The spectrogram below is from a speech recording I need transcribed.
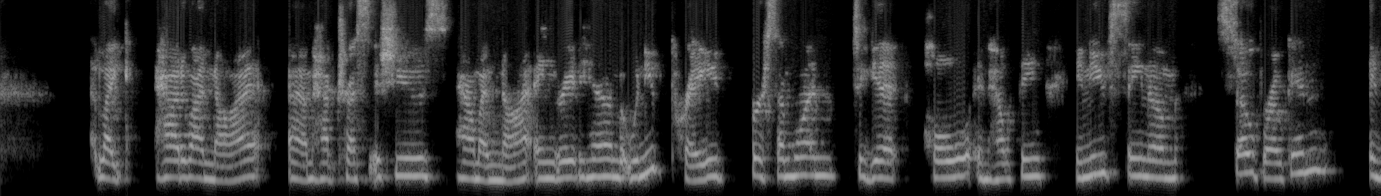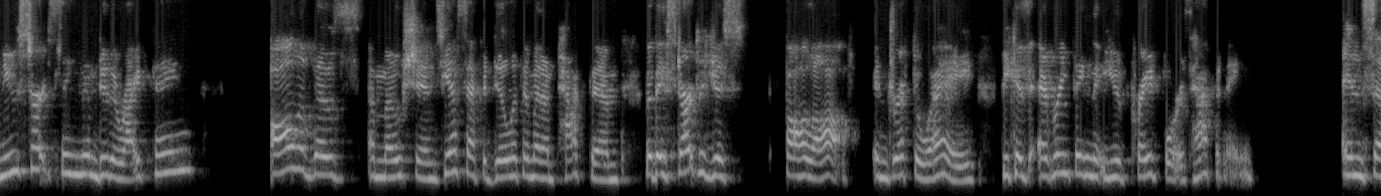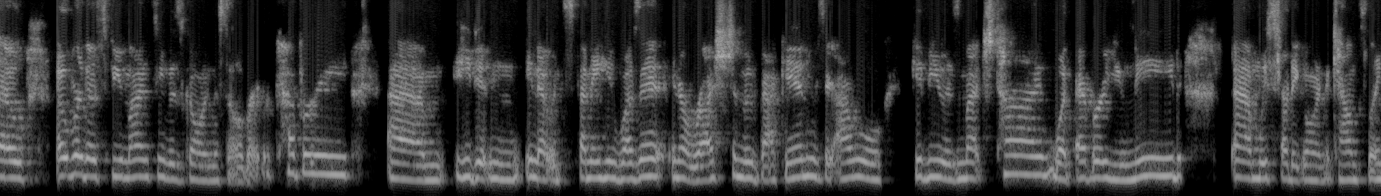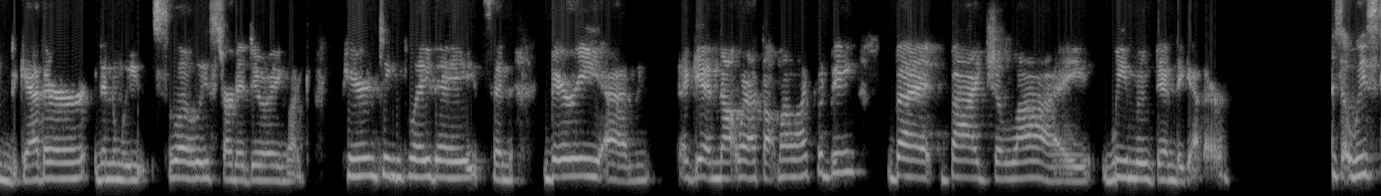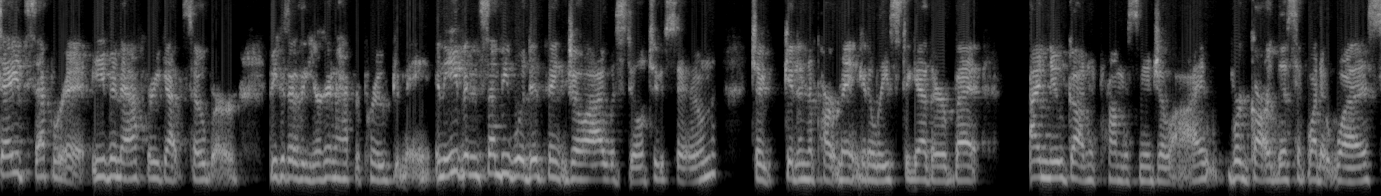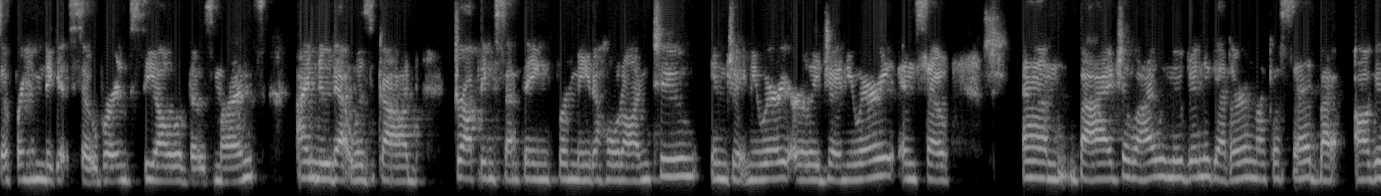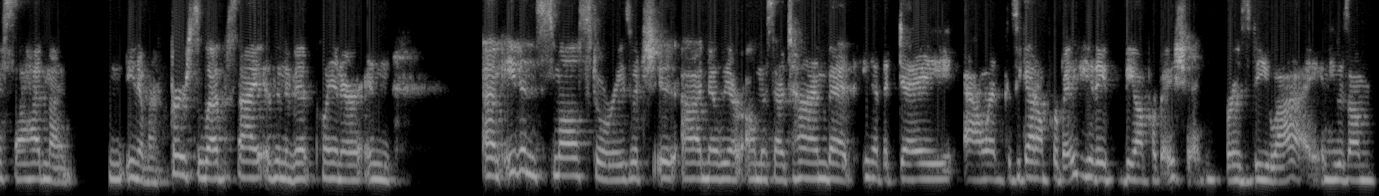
like, how do I not um, have trust issues? How am I not angry at him? But when you prayed for someone to get whole and healthy, and you've seen them so broken, and you start seeing them do the right thing, all of those emotions, yes, I have to deal with them and unpack them, but they start to just fall off and drift away because everything that you prayed for is happening. And so, over those few months, he was going to celebrate recovery. Um, he didn't, you know, it's funny, he wasn't in a rush to move back in. He was like, I will give you as much time, whatever you need. Um, we started going to counseling together. Then we slowly started doing like parenting play dates and very um, again not what i thought my life would be but by july we moved in together so we stayed separate even after he got sober because I was like, you're going to have to prove to me. And even some people did think July was still too soon to get an apartment, get a lease together. But I knew God had promised me July, regardless of what it was. So for him to get sober and see all of those months, I knew that was God dropping something for me to hold on to in January, early January. And so um, by July, we moved in together. And like I said, by August, I had my, you know, my first website as an event planner and um, even small stories, which is, I know we are almost out of time, but you know, the day Alan, because he got on probation, he had to be on probation for his DUI, and he was on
